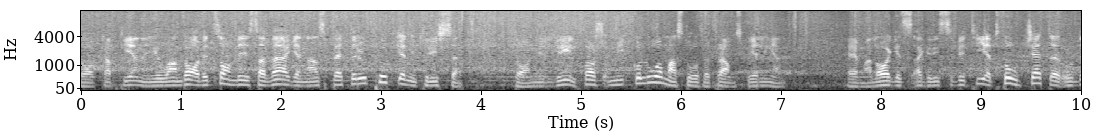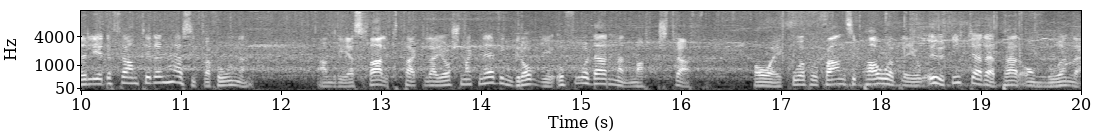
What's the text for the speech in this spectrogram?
Lagkaptenen Johan Davidsson visar vägen när han sprätter upp pucken i krysset. Daniel Grillfors och Mikko Loma står för framspelningen. Hemmalagets aggressivitet fortsätter och det leder fram till den här situationen. Andreas Falk tacklar Josh McNevin groggy och får därmed matchstraff. AIK får chans i powerplay och utnyttjar det per omgående.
